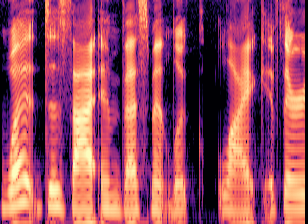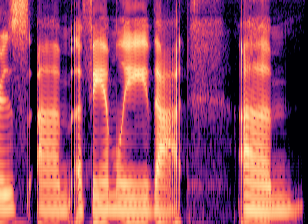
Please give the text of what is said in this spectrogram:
what does that investment look like? If there's um, a family that um,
